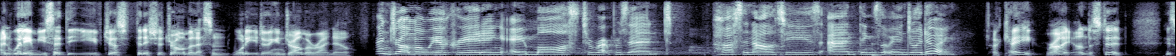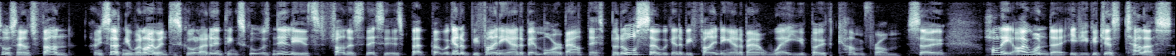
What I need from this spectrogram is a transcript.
And William, you said that you've just finished a drama lesson. What are you doing in drama right now? In drama, we are creating a mask to represent personalities and things that we enjoy doing. Okay, right, understood. This all sounds fun. I mean, certainly when I went to school, I don't think school was nearly as fun as this is. But but we're going to be finding out a bit more about this. But also, we're going to be finding out about where you've both come from. So, Holly, I wonder if you could just tell us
